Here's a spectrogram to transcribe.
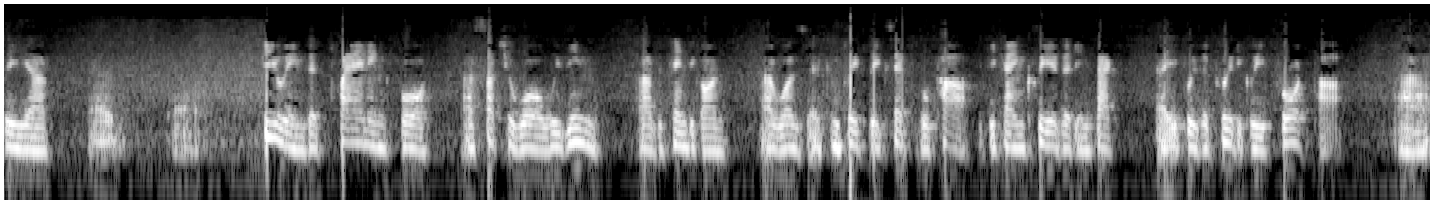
the feeling that planning for such a war within the Pentagon uh, was a completely acceptable path. It became clear that, in fact, uh, it was a politically fraught path. Uh,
